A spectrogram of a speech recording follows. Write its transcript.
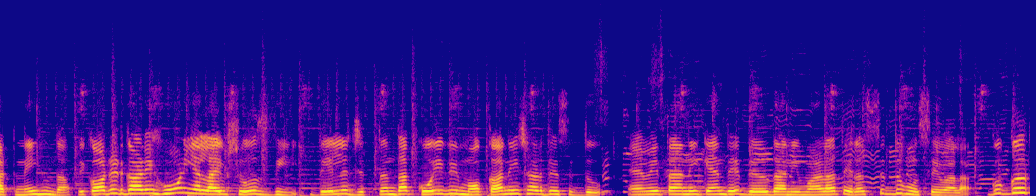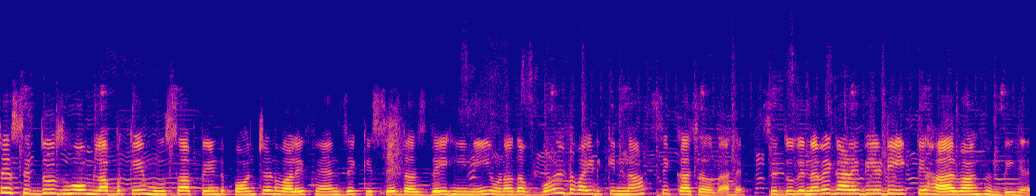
ਘੱਟ ਨਹੀਂ ਹੁੰਦਾ। ਰਿਕਾਰਡਡ ਗਾਣੇ ਹੋਣ ਜਾਂ ਲਾਈਵ ਸ਼ੋਜ਼ ਦੀ ਦਿਲ ਜਿੱਤਣ ਦਾ ਕੋਈ ਵੀ ਮੌਕਾ ਨਹੀਂ ਛੱਡਦੇ ਸਿੱਧੂ। ਐਵੇਂ ਤਾਂ ਨਹੀਂ ਕਹਿੰਦੇ ਦਿਲ ਦਾ ਨਹੀਂ ਮਾੜਾ ਤੇਰਾ ਸਿੱਧੂ ਮੂਸੇਵਾਲਾ। ਗੂਗਲ ਤੇ ਸਿੱਧੂਜ਼ ਹੋਮ ਲੱਭ ਕੇ ਮੂਸਾ ਪਿੰਡ ਪਹੁੰਚ ਪਹੁੰਚਣ ਵਾਲੇ ਫੈਨਸ ਦੇ ਕਿੱਸੇ ਦੱਸਦੇ ਹੀ ਨਹੀਂ। ਉਹਨਾਂ ਦਾ ਵਰਲਡ ਵਾਈਡ ਕਿੰਨਾ ਸਿੱਕਾ ਚੱਲਦਾ ਹੈ। ਸਿੱਧੂ ਦੇ ਨਵੇਂ ਗਾਣੇ ਦੀ ਉਡੀਕ ਤਿਹਾਰ ਵਾਂਗ ਹੁੰਦੀ ਹੈ।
